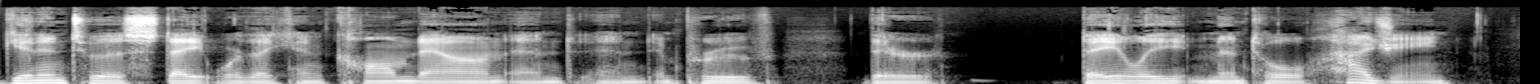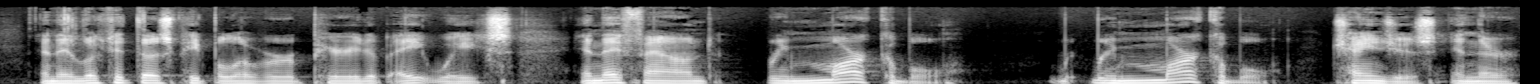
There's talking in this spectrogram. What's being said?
get into a state where they can calm down and, and improve their daily mental hygiene. And they looked at those people over a period of eight weeks and they found remarkable, remarkable changes in their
